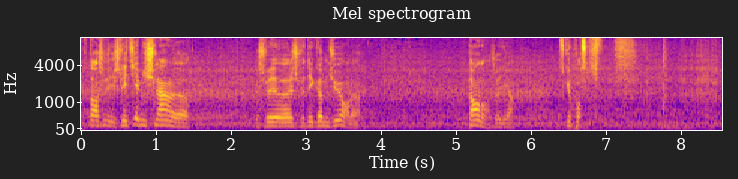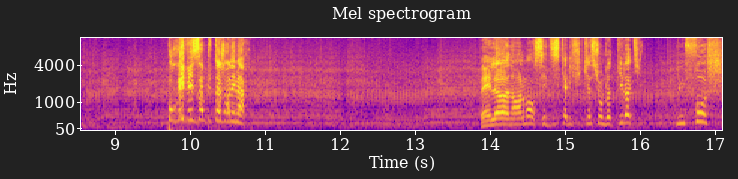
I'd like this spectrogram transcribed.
Pourtant, je l'ai dit à Michelin, là. Je veux, je veux des gommes dures, là. Tendre, je veux dire. Parce que pour ce qu'il... Pourquoi il fait ça, putain, j'en ai marre Mais là, normalement, c'est disqualification de l'autre pilote. Il, me fauche.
